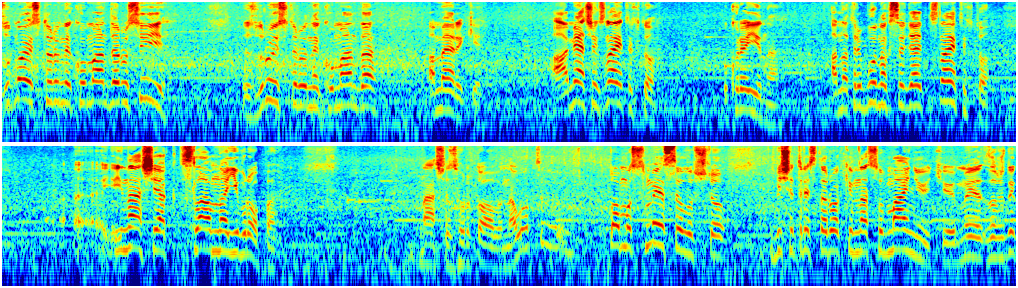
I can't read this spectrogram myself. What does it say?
З одної сторони команда Росії, з другої сторони команда Америки. А м'ячик знаєте хто? Україна. А на трибунах сидять, знаєте хто? Е, І наш як славна Європа наша згуртована. От е, в тому смисл, що більше 300 років нас обманюють. Ми завжди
